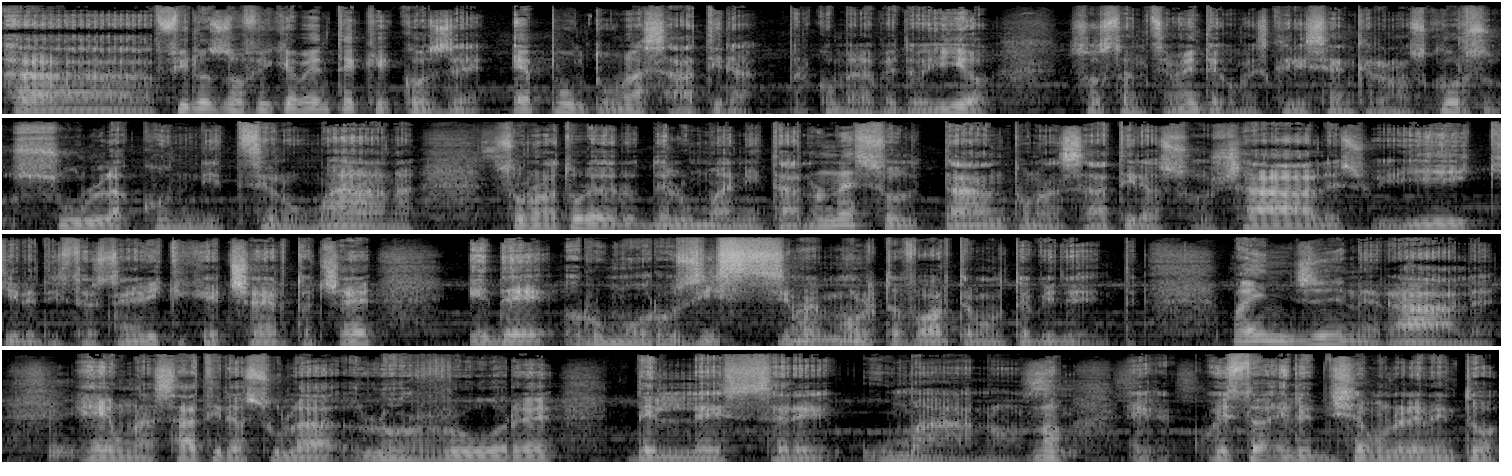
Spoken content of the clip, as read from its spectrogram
Uh, filosoficamente che cos'è? È appunto una satira, per come la vedo io, sostanzialmente come scrissi anche l'anno scorso, sulla condizione umana, sulla natura dell'umanità. Non è soltanto una satira sociale sui ricchi, le distorsioni ricche, che certo c'è ed è rumorosissima, è molto forte, molto evidente, ma in generale è una satira sull'orrore dell'essere umano. No? Sì, sì, questo è diciamo, l'elemento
